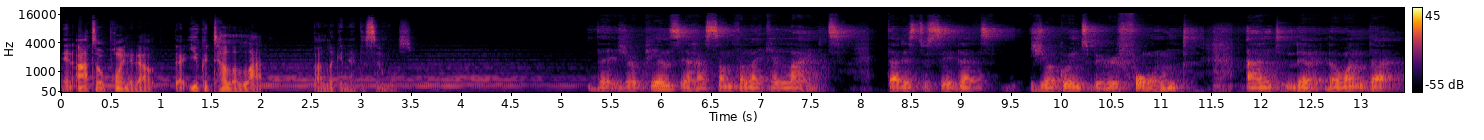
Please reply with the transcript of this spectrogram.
and Ato pointed out that you could tell a lot by looking at the symbols. The European say has something like a light. That is to say that you are going to be reformed, and the, the one that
